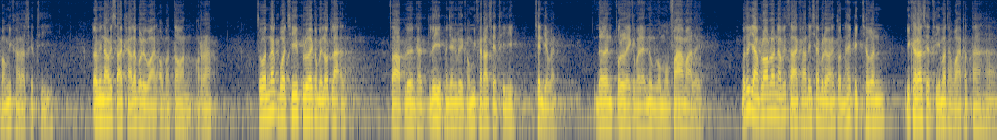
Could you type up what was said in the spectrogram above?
ของมิคาราเศรษฐี โดยมีนาวิสาขาและบริวารออกมาต้อนรับ ส่วนนักบวชชีเปลือยก็ไปลดละละทราบเรื่องครับรีบมันยังเรือนของมิคาราเศรษฐี เช่นเดียวกัน เดินเปลือยกันมาเลยนุ่งลมห่มฟ้ามาเลยเมื่อทุกอย่างพร้อมแล้วนางวิสาขาได้ใช้บริวารของตนให้ไปเชิญมิคาราเศรษฐีมาถวายพระตาหาร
